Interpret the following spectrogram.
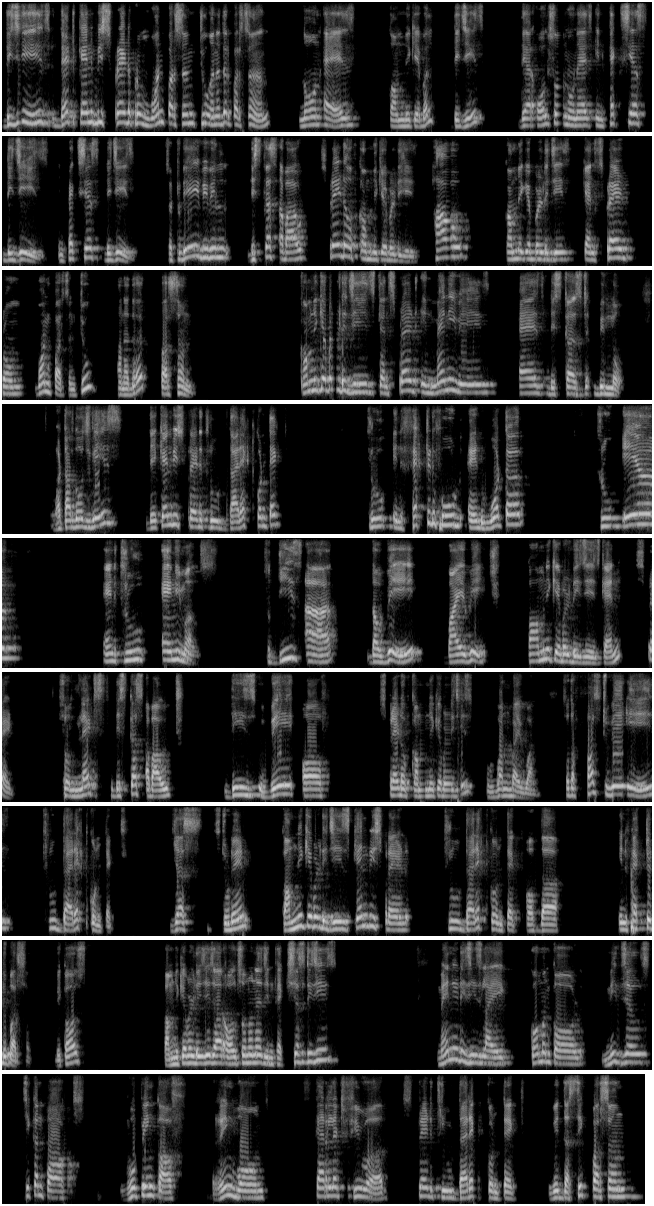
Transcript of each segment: Disease that can be spread from one person to another person, known as communicable disease. They are also known as infectious disease. Infectious disease. So today we will discuss about spread of communicable disease. How communicable disease can spread from one person to another person. Communicable disease can spread in many ways as discussed below. What are those ways? They can be spread through direct contact, through infected food and water, through air, and through animals. So these are the way by which communicable disease can spread. So let's discuss about these way of spread of communicable disease one by one. So the first way is through direct contact. Yes, student, communicable disease can be spread through direct contact of the infected person because communicable disease are also known as infectious disease. Many diseases like common cold, measles, chickenpox, whooping cough, ringworms, scarlet fever spread through direct contact with the sick person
